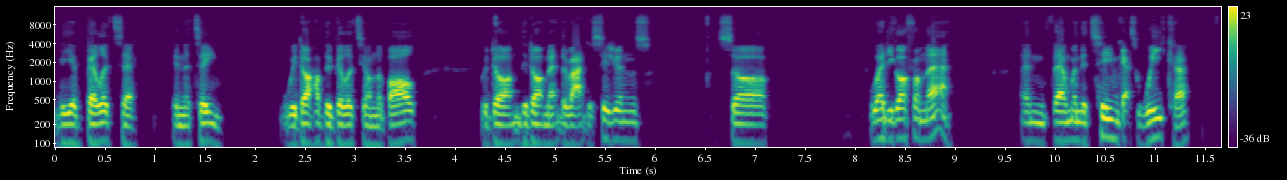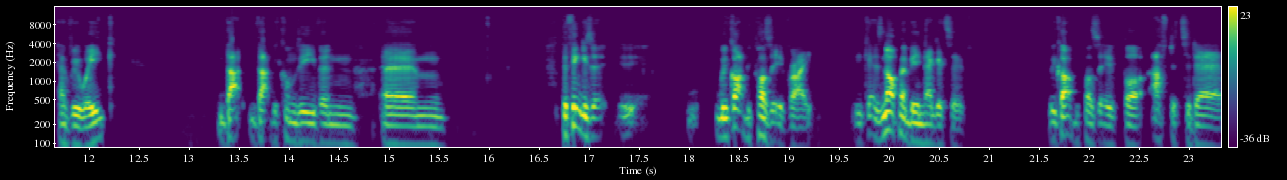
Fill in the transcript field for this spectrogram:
the ability in the team. We don't have the ability on the ball. We don't. They don't make the right decisions. So where do you go from there? And then when the team gets weaker every week, that that becomes even um, the thing is that uh, we've got to be positive, right? It's not going to be negative. We've got to be positive. But after today,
